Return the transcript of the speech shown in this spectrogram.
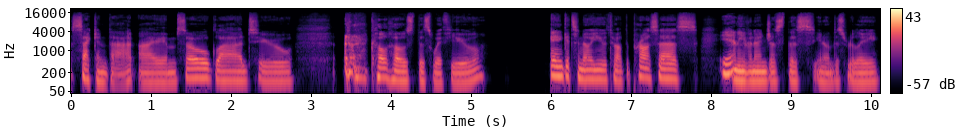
second that. I am so glad to co host this with you and get to know you throughout the process. Yeah. And even in just this, you know, this really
